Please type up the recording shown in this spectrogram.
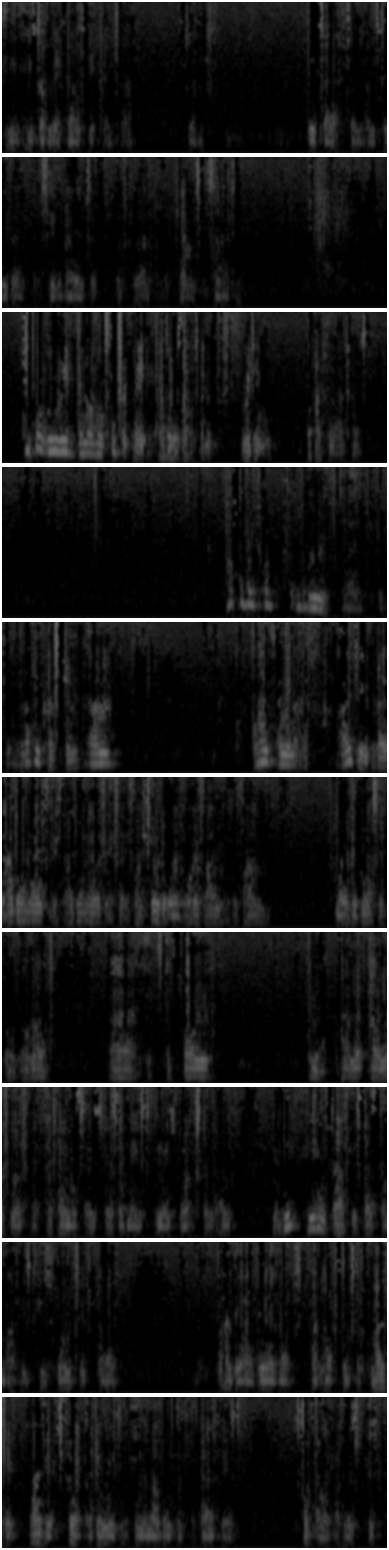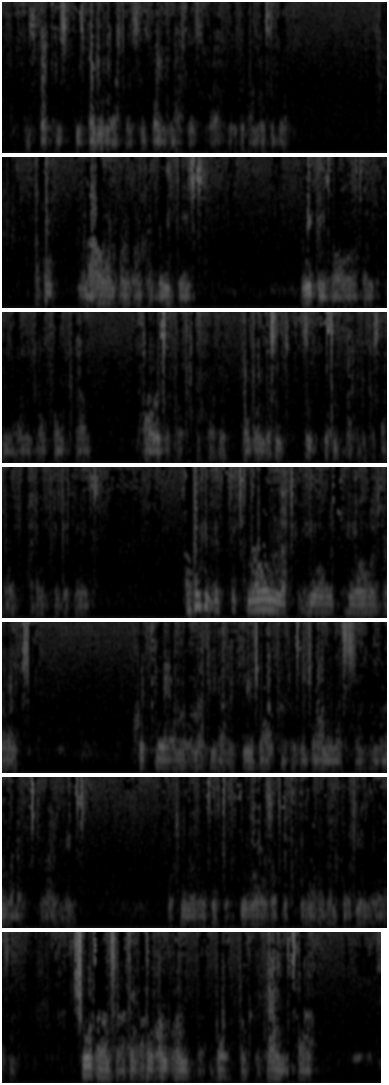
he, he suddenly felt he could uh, sort of detect and, and see the see the bones of, of, uh, German society. Do you think we read the novels differently as a result of reading the and Letters? Possibly, lovely question. Um, I, I mean, I, I do, but I, I don't know if, I don't know if, if, if I should or, or if I'm if I'm or, or not. Uh, it's, it's then I mean, how, how little of, of him is, is, is in these in these books, and um, he, he himself he says somewhere he's he's haunted by by the idea that that sort of magic magic trick that in in the novels of the thirties something like that. His, his, his, his, his begging letters, his begging letters were, were become visible. I think now when, when one can read these, read these novels and, and, and I think um, how is it that begging isn't, isn't, isn't there because I don't, I don't think it is. I think it, it, it's known that he always, he always wrote quickly and, and that he had a huge output as a journalist and, then wrote, these 14 novels in 16 years or 16 novels in 14 years. And short answer, I think, I one, one book, book that gains uh,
